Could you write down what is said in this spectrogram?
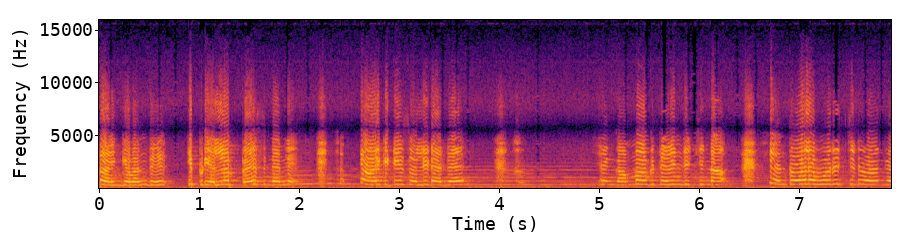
நான் இங்க வந்து இப்படி எல்லாம் பேசுனேன்னு யார்கிட்டயும் சொல்லிடாத. எங்க அம்மாவுக்கு தெரிஞ்சிச்சுன்னா என் தோலை உரிச்சிடுவாங்க.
